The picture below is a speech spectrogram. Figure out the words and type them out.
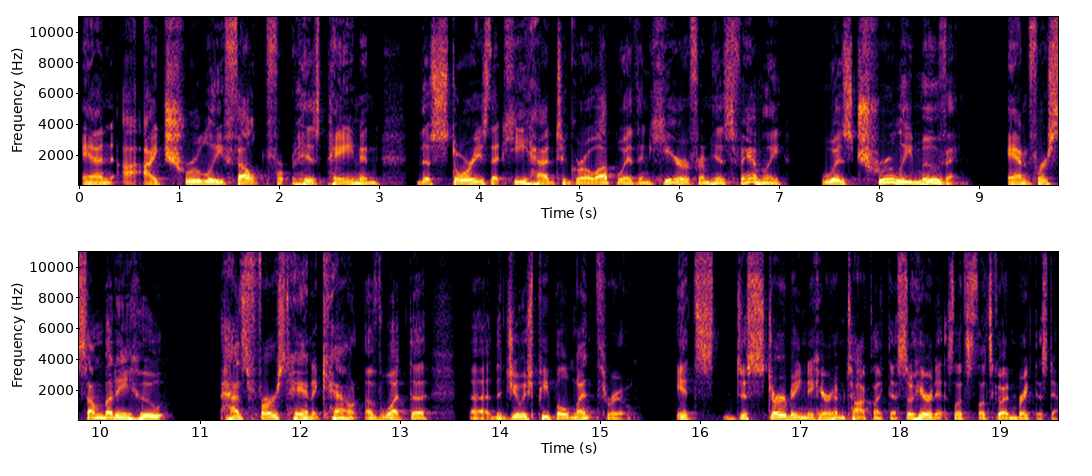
And I, I truly felt for his pain and the stories that he had to grow up with and hear from his family was truly moving. And for somebody who has firsthand account of what the uh, the Jewish people went through, it's disturbing to hear him talk like this. So here it is. Let's let's go ahead and break this down.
